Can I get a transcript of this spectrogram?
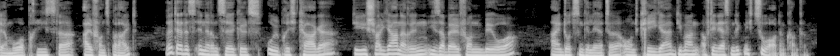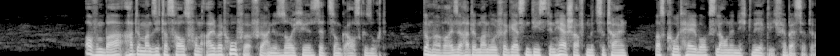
der Moorpriester Alfons Breit, Ritter des inneren Zirkels Ulbrich Kager, die Schaljanerin Isabel von Beor, ein Dutzend Gelehrte und Krieger, die man auf den ersten Blick nicht zuordnen konnte. Offenbar hatte man sich das Haus von Albert Hofer für eine solche Sitzung ausgesucht. Dummerweise hatte man wohl vergessen, dies den Herrschaften mitzuteilen, was Kurt Hellbocks Laune nicht wirklich verbesserte.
